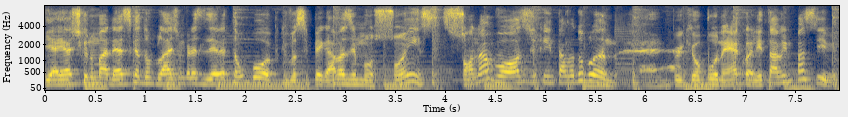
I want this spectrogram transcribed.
E aí acho que numa dessas que a dublagem brasileira é tão boa, porque você pegava as emoções só na voz de quem tava dublando. Porque o boneco ali tava impassível.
